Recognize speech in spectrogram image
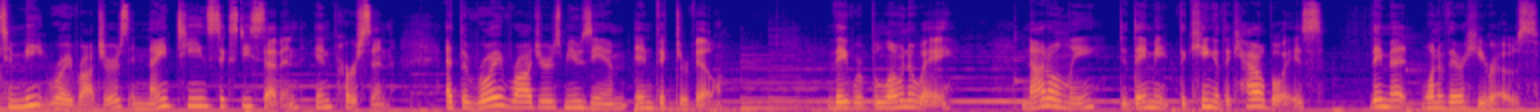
to meet Roy Rogers in 1967 in person at the Roy Rogers Museum in Victorville. They were blown away. Not only did they meet the king of the cowboys, they met one of their heroes.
